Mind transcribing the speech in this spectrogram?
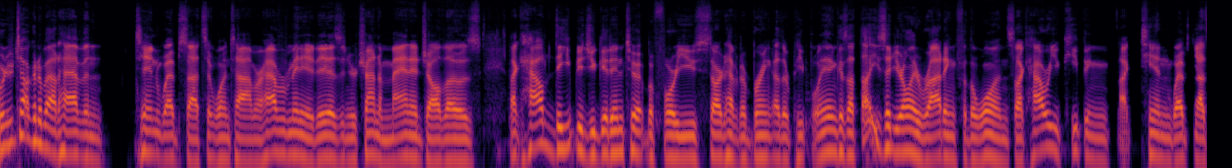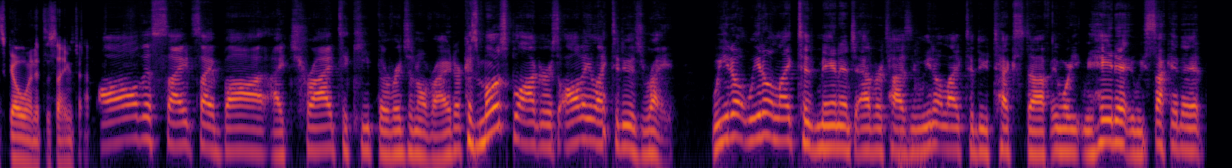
when you're talking about having 10 websites at one time or however many it is and you're trying to manage all those like how deep did you get into it before you started having to bring other people in because i thought you said you're only writing for the ones like how are you keeping like 10 websites going at the same time all the sites i bought i tried to keep the original writer because most bloggers all they like to do is write we don't we don't like to manage advertising. We don't like to do tech stuff, and we we hate it and we suck at it.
